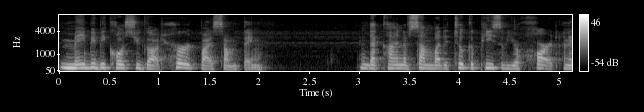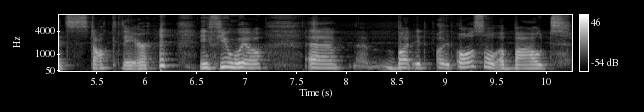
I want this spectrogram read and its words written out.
maybe because you got hurt by something that kind of somebody took a piece of your heart and it's stuck there if you will. Uh, but it, it also about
